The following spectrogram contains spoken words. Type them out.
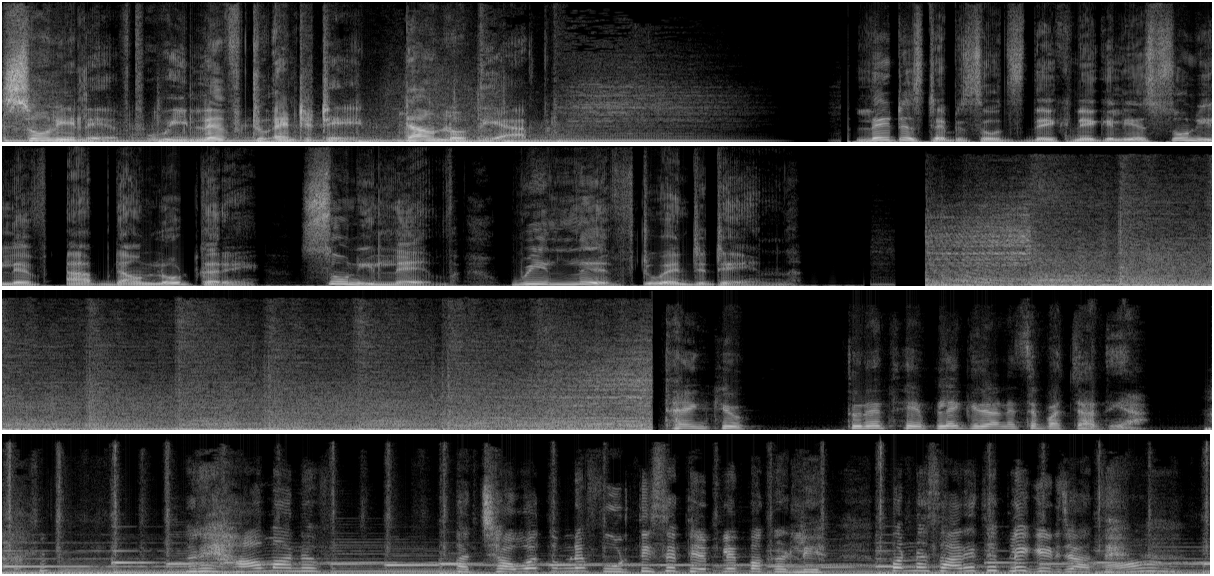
Sony Live. We live to entertain. Download the app. Latest episodes देखने के लिए सोनी लिव ऐप डाउनलोड करें। Sony LIV we live to entertain thank you तूने थेपले गिराने से बचा दिया। अरे हाँ मानव। अच्छा हुआ तुमने फुर्ती से थेपले पकड़ लिए वरना सारे थेपले गिर जाते। हैं।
